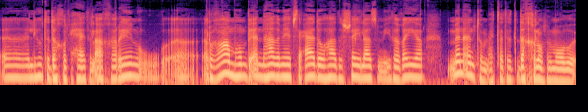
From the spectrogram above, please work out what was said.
آه اللي هو تدخل في حياة الآخرين وإرغامهم بأن هذا ما هي بسعادة وهذا الشيء لازم يتغير. من أنتم حتى تتدخلون في الموضوع؟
